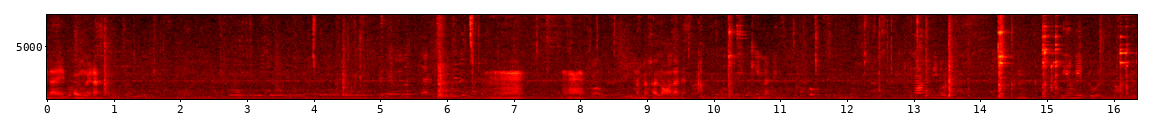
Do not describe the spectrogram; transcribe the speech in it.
ไม่ได้ปรุงเลยนะอืมอืมมันไม่ค่อยร้อนแล้วเนี่ยกินอะไรพี่รักนี่ดูดนะคะอืมนี่ยังรีบดูดนอนอยู่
